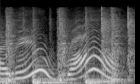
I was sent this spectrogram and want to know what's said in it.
अरे वाह!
